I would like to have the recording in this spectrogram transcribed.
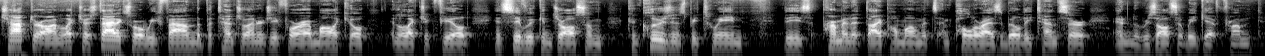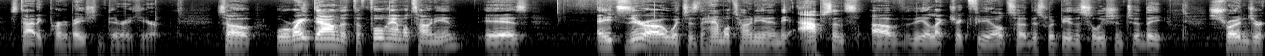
chapter on electrostatics where we found the potential energy for a molecule in electric field and see if we can draw some conclusions between these permanent dipole moments and polarizability tensor and the results that we get from static perturbation theory here. So we'll write down that the full Hamiltonian is H0, which is the Hamiltonian in the absence of the electric field. So this would be the solution to the Schrodinger,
